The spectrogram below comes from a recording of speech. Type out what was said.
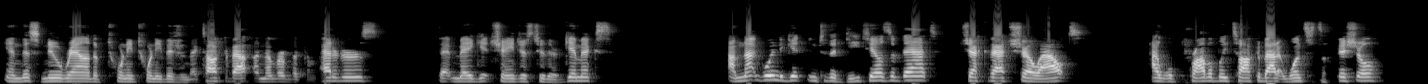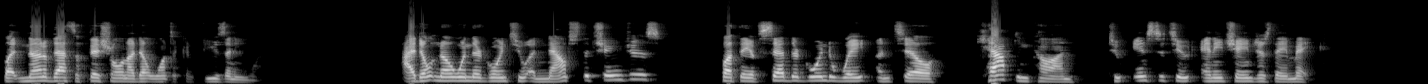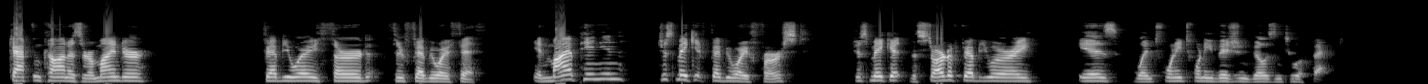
in this new round of 2020 Vision. They talked about a number of the competitors that may get changes to their gimmicks. I'm not going to get into the details of that. Check that show out. I will probably talk about it once it's official, but none of that's official, and I don't want to confuse anyone. I don't know when they're going to announce the changes, but they have said they're going to wait until Captain Con to institute any changes they make. Captain Con, as a reminder, February 3rd through February 5th. In my opinion, just make it February 1st. Just make it the start of February is when 2020 Vision goes into effect.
